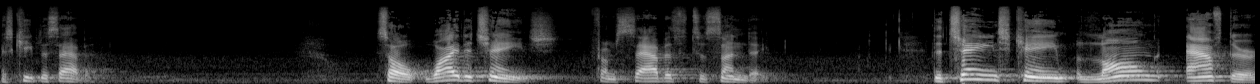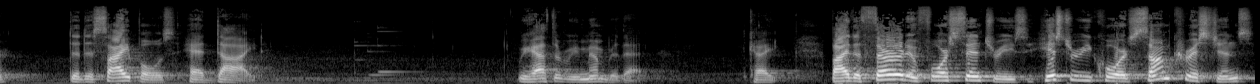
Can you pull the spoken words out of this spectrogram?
is keep the Sabbath. So, why the change from Sabbath to Sunday? The change came long after the disciples had died. We have to remember that. Okay? By the third and fourth centuries, history records some Christians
